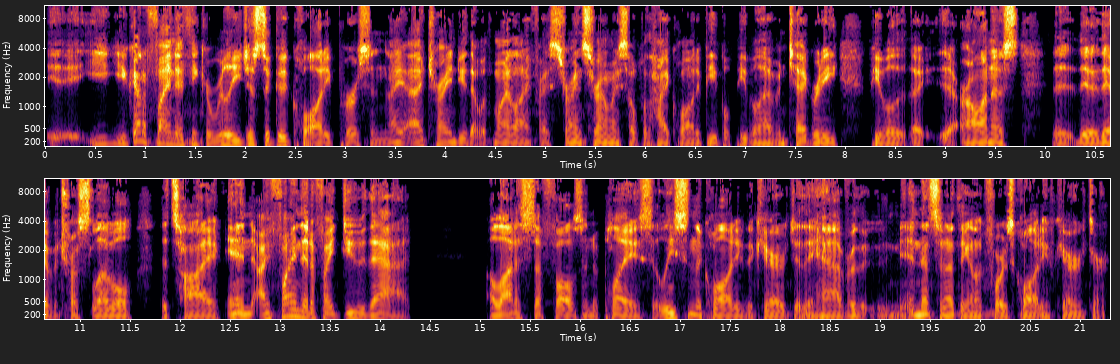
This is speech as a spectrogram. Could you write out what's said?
you, you got to find, I think, a really just a good quality person. I, I, try and do that with my life. I try and surround myself with high quality people, people that have integrity, people that are honest, that they have a trust level that's high. And I find that if I do that, a lot of stuff falls into place, at least in the quality of the character they have, or the, and that's another thing I look for is quality of character.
